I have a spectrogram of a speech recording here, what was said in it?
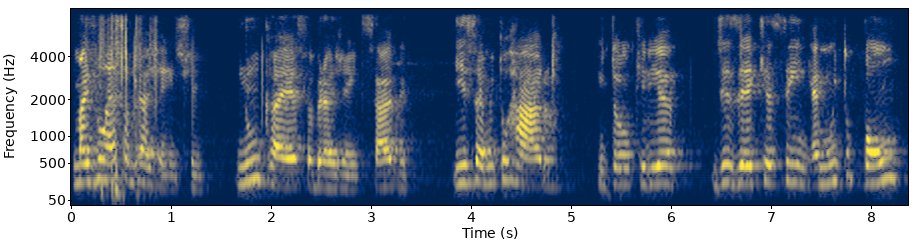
mas não é sobre a gente. Nunca é sobre a gente, sabe? E isso é muito raro. Então eu queria dizer que assim, é muito bom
